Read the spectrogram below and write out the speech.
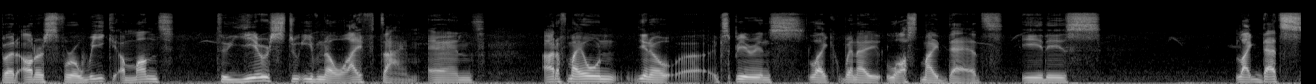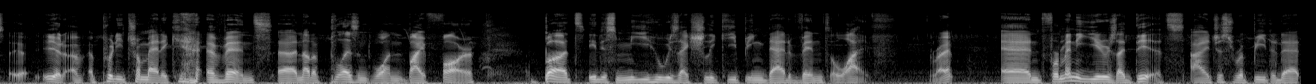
but others for a week, a month, to years, to even a lifetime. And out of my own you know uh, experience like when i lost my dad it is like that's uh, you know a, a, pretty traumatic event uh, not a pleasant one by far but it is me who is actually keeping that event alive right and for many years i did i just repeated that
